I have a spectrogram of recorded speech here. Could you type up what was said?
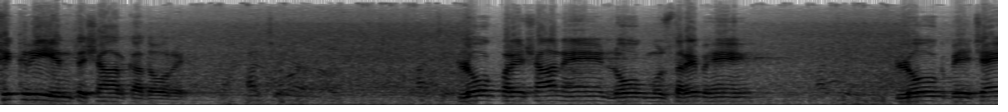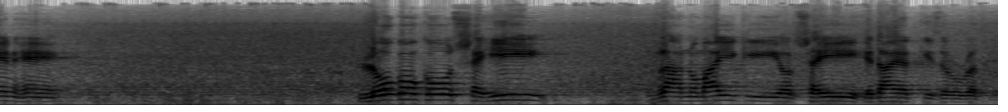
فکری انتشار کا دور ہے۔ لوگ پریشان ہیں، لوگ مضطرب ہیں، لوگ بے چین ہیں۔ لوگوں کو صحیح رہنمائی کی اور صحیح ہدایت کی ضرورت ہے۔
